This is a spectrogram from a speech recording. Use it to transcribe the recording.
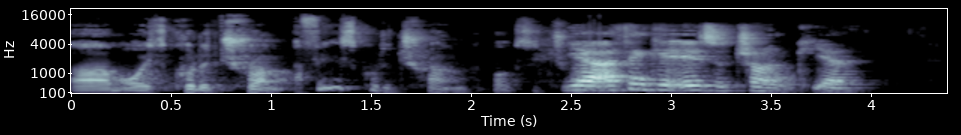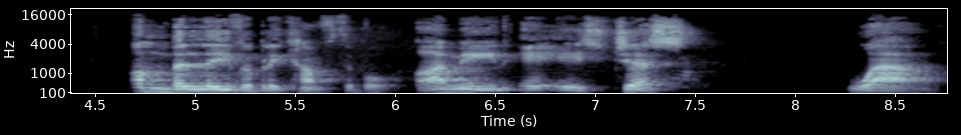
um, or it's called a trunk. I think it's called a trunk, a box of trunk. Yeah, I think it is a trunk, yeah. unbelievably comfortable. I mean, it is just wow.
